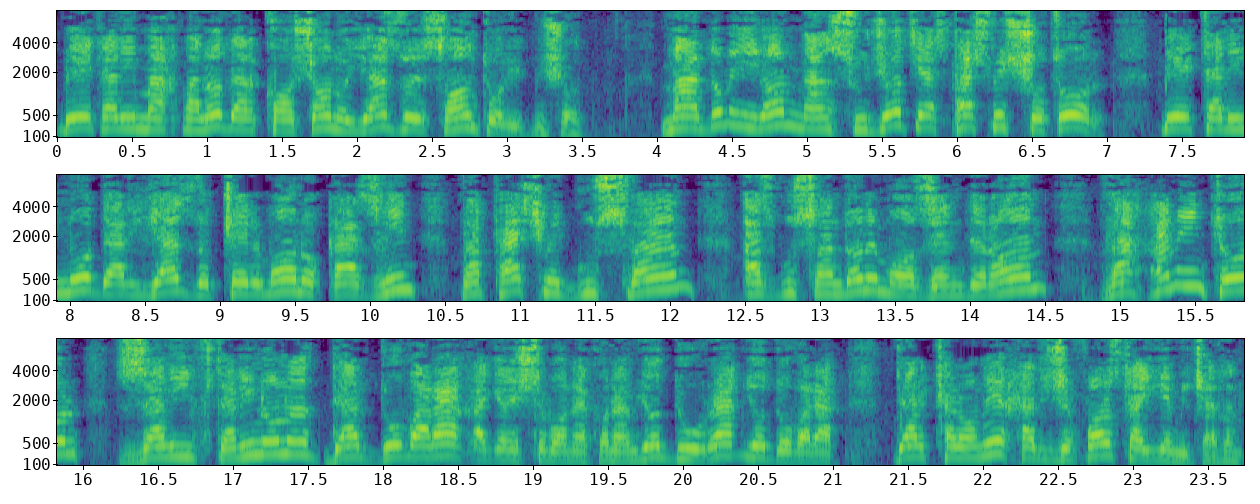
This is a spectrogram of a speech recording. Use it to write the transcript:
بهترین مخمل در کاشان و یزد و اصفهان تولید می‌شد. مردم ایران منسوجاتی از پشم شتر بهترین نوع در یزد و کرمان و قزوین و پشم گوسفند از گوسفندان مازندران و همینطور ظریفترین اون در دو ورق اگر اشتباه نکنم یا دورق یا دو ورق. در کرانه خلیج فارس تهیه می‌کردن.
